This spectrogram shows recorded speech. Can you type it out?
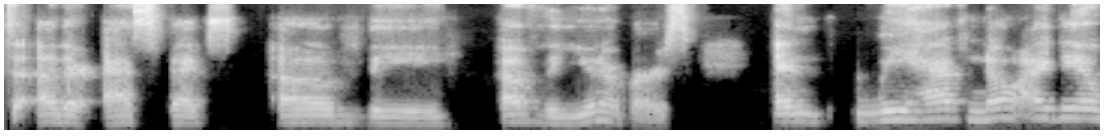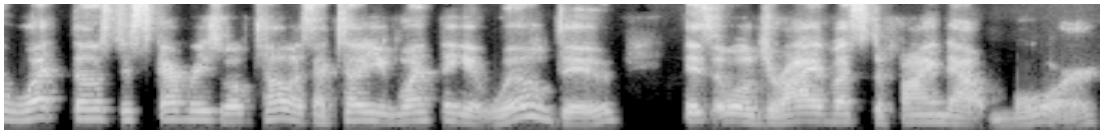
to other aspects of the of the universe. And we have no idea what those discoveries will tell us. I tell you one thing it will do is it will drive us to find out more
